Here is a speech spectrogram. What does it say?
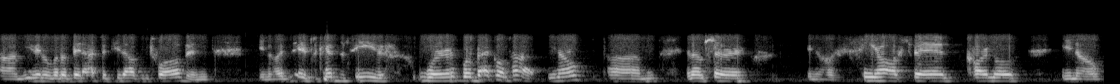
um, even a little bit after 2012, and you know it, it's good to see we're we're back on top. You know, um, and I'm sure you know Seahawks fans, Cardinals, you know,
